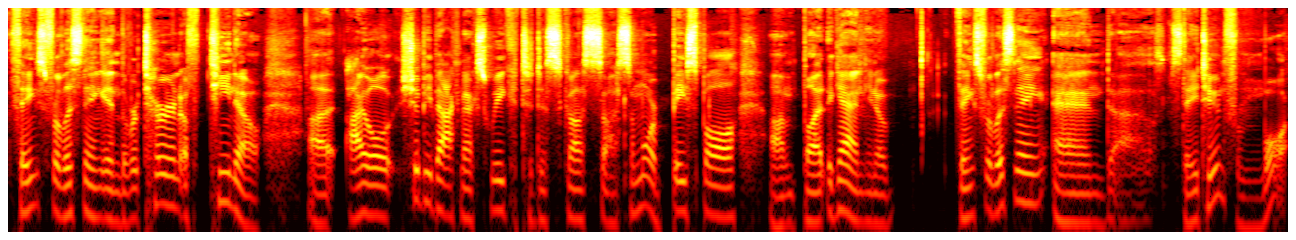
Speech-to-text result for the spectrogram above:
Thanks for listening in the return of Tino. Uh, I will should be back next week to discuss uh, some more baseball. Um, but again, you know, thanks for listening and uh, stay tuned for more.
